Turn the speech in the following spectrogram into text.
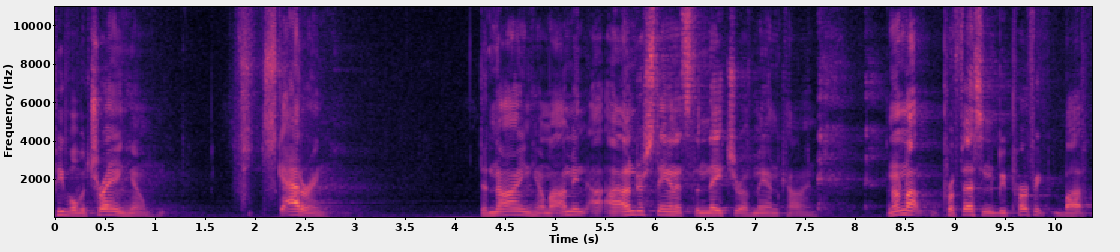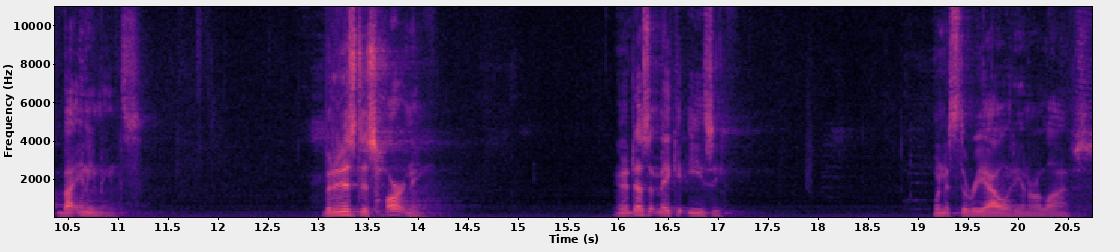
people betraying him, scattering, denying him. I mean, I understand it's the nature of mankind. And I'm not professing to be perfect by, by any means. But it is disheartening. And it doesn't make it easy when it's the reality in our lives.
